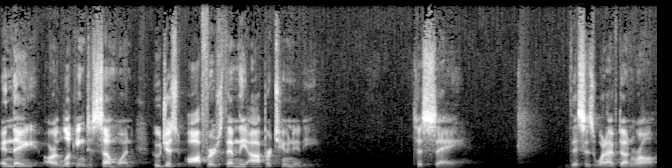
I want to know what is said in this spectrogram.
And they are looking to someone who just offers them the opportunity to say, This is what I've done wrong.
